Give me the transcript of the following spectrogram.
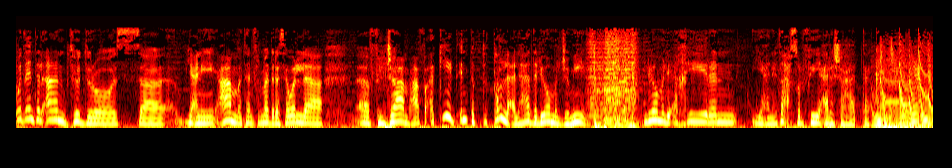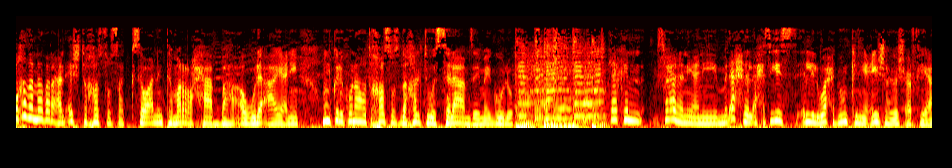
وإذا أنت الآن بتدرس يعني عامة في المدرسة ولا في الجامعة فأكيد أنت بتطلع لهذا اليوم الجميل. اليوم اللي أخيرا يعني تحصل فيه على شهادتك. بغض النظر عن إيش تخصصك سواء أنت مرة حابة أو لا يعني ممكن يكون هو تخصص دخلته والسلام زي ما يقولوا. لكن فعلا يعني من أحلى الأحاسيس اللي الواحد ممكن يعيشها ويشعر فيها.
